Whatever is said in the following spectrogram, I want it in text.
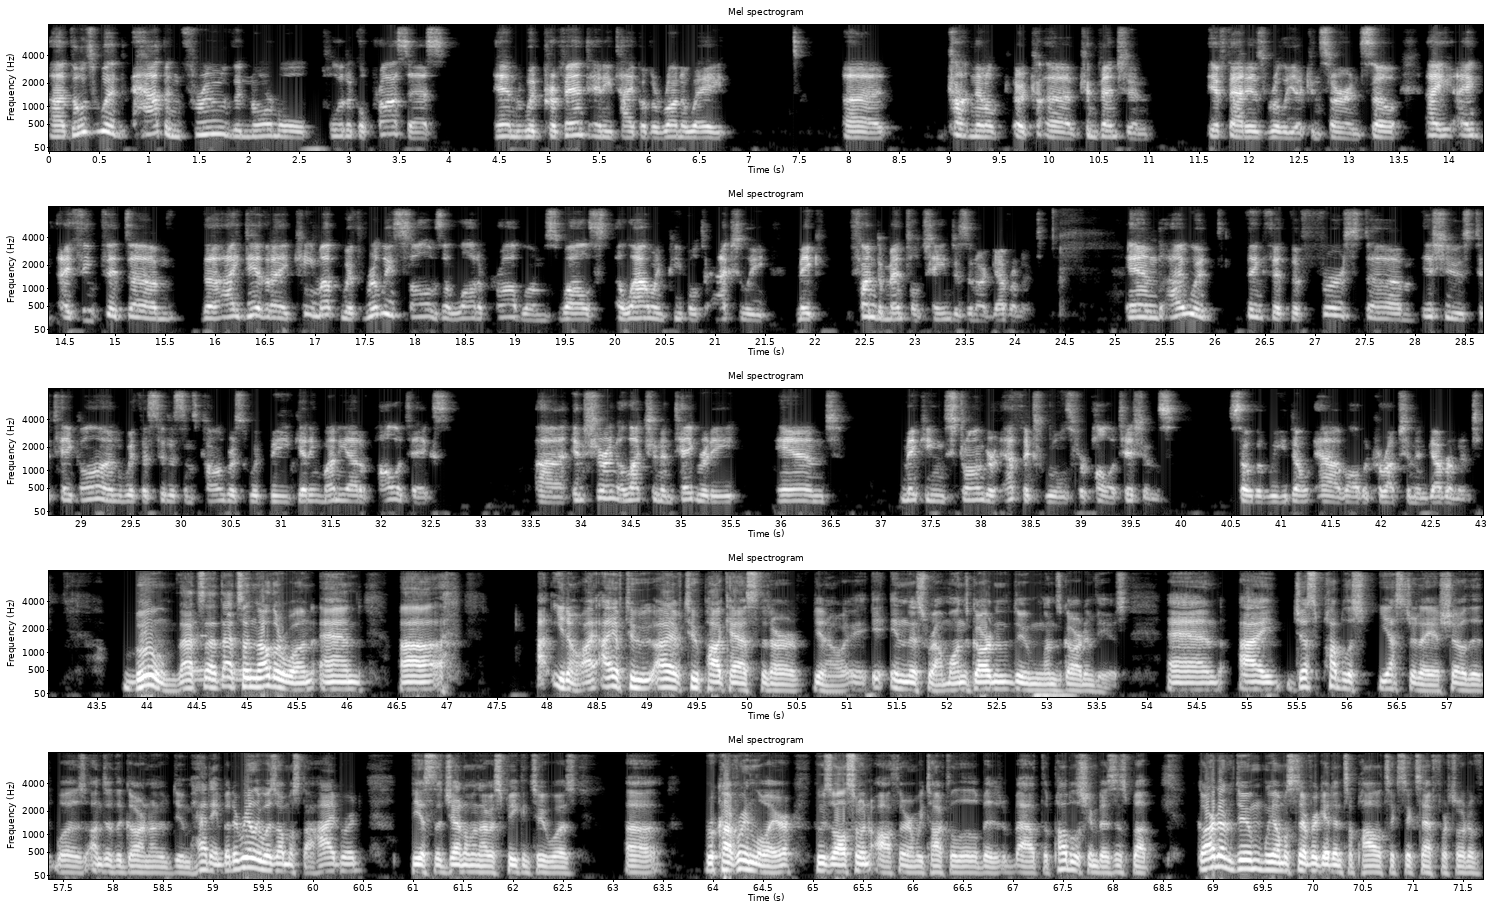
uh, those would happen through the normal political process and would prevent any type of a runaway uh, continental or uh, convention if that is really a concern. So I I, I think that um, the idea that I came up with really solves a lot of problems whilst allowing people to actually make fundamental changes in our government. And I would think that the first um, issues to take on with a citizens congress would be getting money out of politics uh, ensuring election integrity and making stronger ethics rules for politicians so that we don't have all the corruption in government. Boom! That's a, that's uh, another one, and uh, you know, I, I, have two I have two podcasts that are you know in this realm. One's Garden of Doom, one's Garden Views, and I just published yesterday a show that was under the Garden of Doom heading, but it really was almost a hybrid because the gentleman I was speaking to was a recovering lawyer who's also an author, and we talked a little bit about the publishing business. But Garden of Doom, we almost never get into politics except for sort of,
